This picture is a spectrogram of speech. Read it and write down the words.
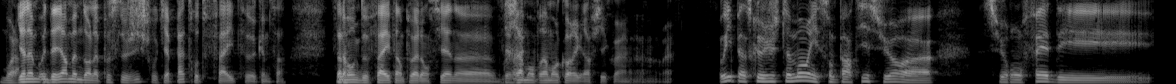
Voilà. Il y en a, d'ailleurs, même dans la postlogie, je trouve qu'il n'y a pas trop de fights euh, comme ça. Ça Non. manque de fights un peu à l'ancienne, euh, C'est vraiment, vraiment chorégraphié. Quoi. Ouais. Oui, parce que justement, ils sont partis sur, euh, sur on fait des,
